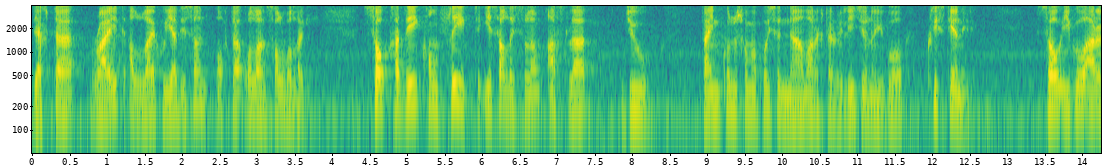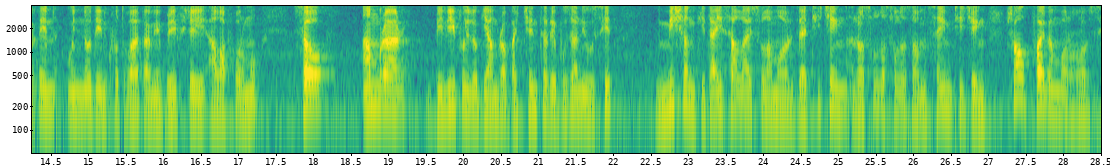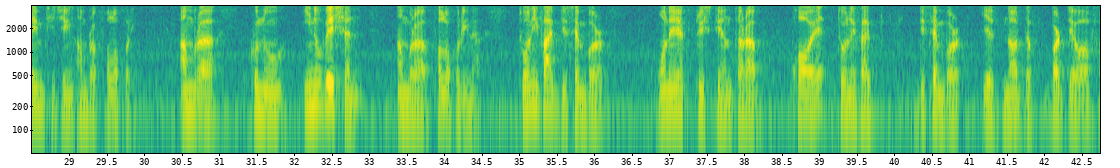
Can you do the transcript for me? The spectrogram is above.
যে একটা রাইট আল্লাহ হুইয়া দিছেন একটা ওলান চলবার লাগি। কাজেই কনফ্লিক্ট ঈসা আল্লাহ ইসলাম আসলা জু তাইন কোনো সময় কইছেন না আমার একটা রিলিজন হইব খ্রিস্টিয়ানির সো ইগো আর একদিন অন্য দিন খুতবাত আমি ব্রিফলি আলাপ করব সো আমরার বিলিফ হইল গিয়ে আমরা বাচ্চন্তরে বুঝানি উচিত মিশন কি তাই সাল্লাহ ইসলামর যে টিচিং রসল্লা সাল্লাহ সাল্লাম সেম টিচিং সব পয়গম্বর হল সেম টিচিং আমরা ফলো করি আমরা কোনো ইনোভেশন আমরা ফলো করি না। টোয়েন্টি ফাইভ ডিসেম্বর অনেক খ্রিস্টিয়ান তারা কয় twenty five December is not the birthday of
